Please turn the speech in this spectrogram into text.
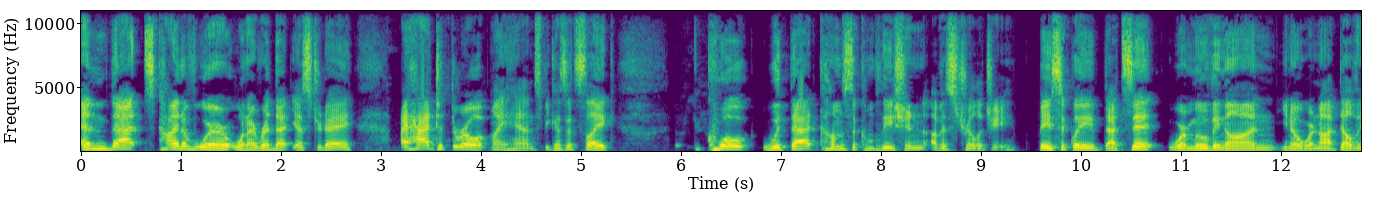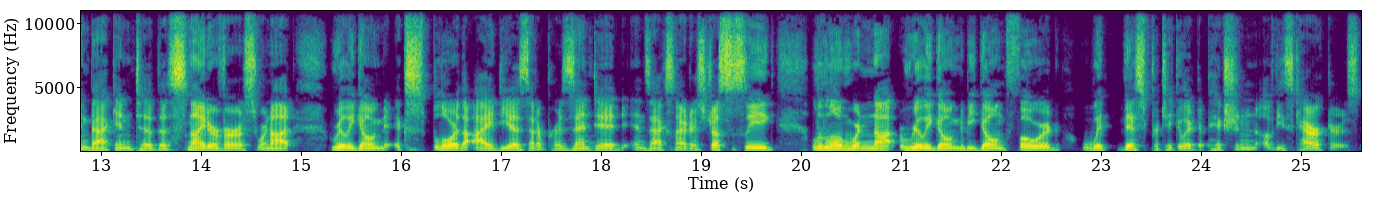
And that's kind of where, when I read that yesterday, I had to throw up my hands because it's like, quote, with that comes the completion of his trilogy basically that's it. We're moving on. You know, we're not delving back into the Snyderverse. We're not really going to explore the ideas that are presented in Zack Snyder's Justice League, let alone we're not really going to be going forward with this particular depiction of these characters.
